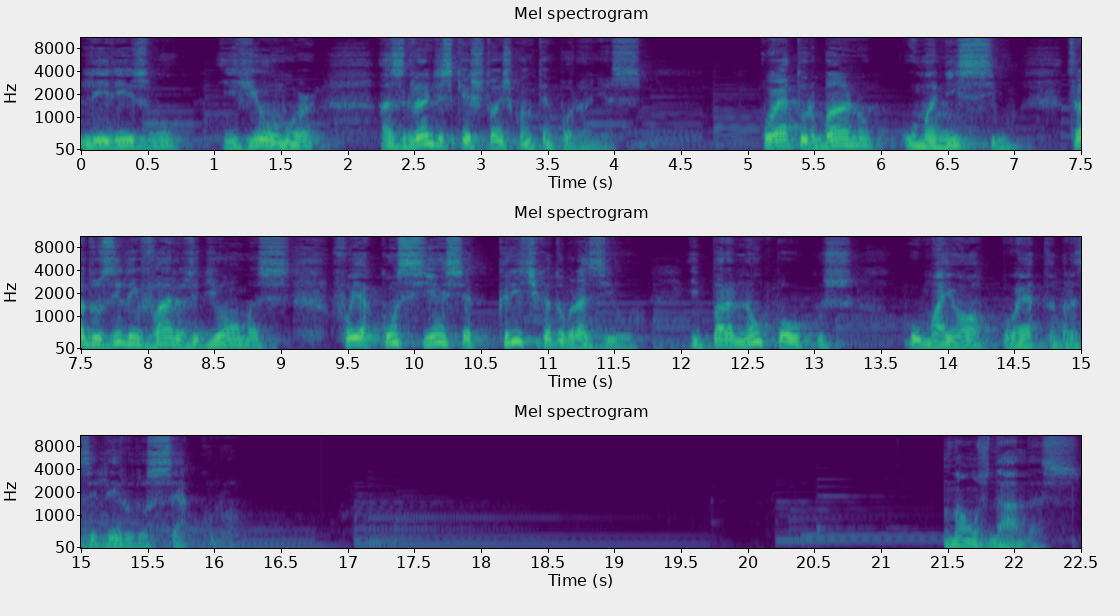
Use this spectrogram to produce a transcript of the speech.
lirismo e humor as grandes questões contemporâneas. Poeta urbano, humaníssimo, traduzido em vários idiomas, foi a consciência crítica do Brasil e, para não poucos, o maior poeta brasileiro do século. Mãos dadas.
